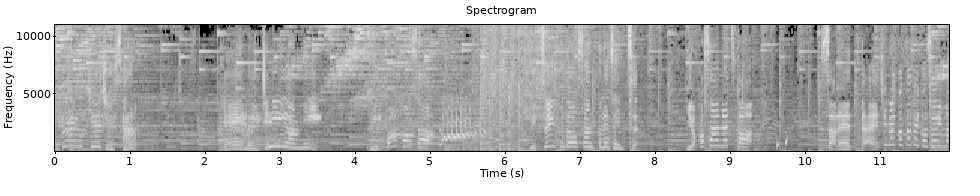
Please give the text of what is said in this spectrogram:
FM93 AM1242 日本放送。三井不動産プレゼンツ横澤夏子。それ大事なことでございま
